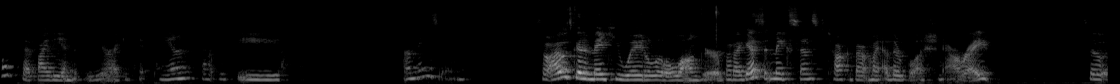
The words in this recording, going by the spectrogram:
hope that by the end of the year I can hit pan. That would be amazing. So I was going to make you wait a little longer, but I guess it makes sense to talk about my other blush now, right? So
